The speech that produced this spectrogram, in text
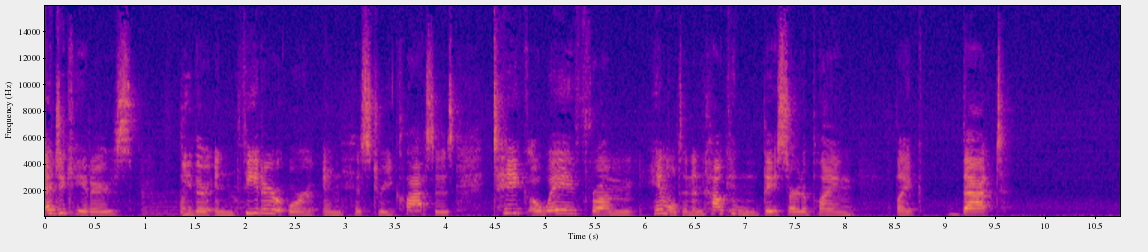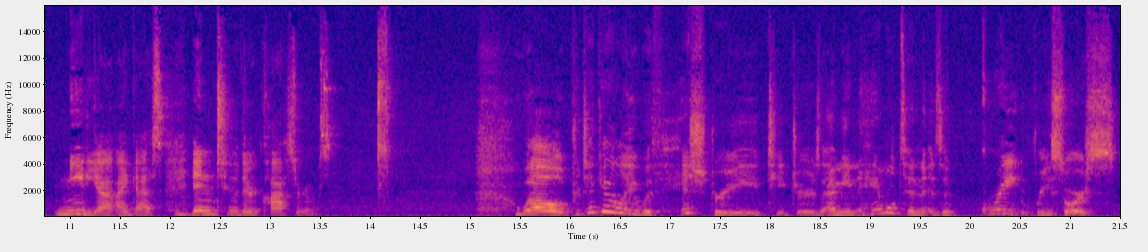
Educators either in theater or in history classes take away from Hamilton and how can they start applying like that media, I guess, mm-hmm. into their classrooms? Well, particularly with history teachers, I mean, Hamilton is a great resource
